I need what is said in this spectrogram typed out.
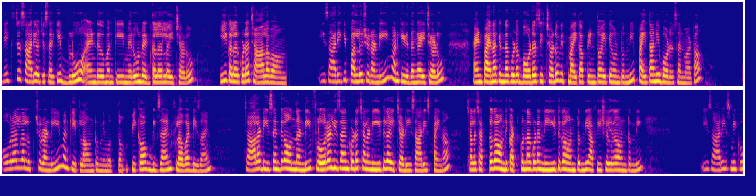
నెక్స్ట్ సారీ వచ్చేసరికి బ్లూ అండ్ మనకి మెరూన్ రెడ్ కలర్లో ఇచ్చాడు. ఈ కలర్ కూడా చాలా బాగుంది. ఈ శారీకి పళ్ళు చూడండి మనకి ఈ విధంగా ఇచ్చాడు. అండ్ పైన కింద కూడా బోర్డర్స్ ఇచ్చాడు. విత్ మైకా ప్రింట్తో అయితే ఉంటుంది. పైతానీ బోర్డర్స్ అనమాట ఓవరాల్గా లుక్ చూడండి. మనకి ఇట్లా ఉంటుంది మొత్తం. పికాక్ డిజైన్ ఫ్లవర్ డిజైన్ చాలా డీసెంట్గా ఉందండి. ఫ్లోరల్ డిజైన్ కూడా చాలా నీట్గా ఇచ్చాడు ఈ సారీస్ పైన. చాలా చక్కగా ఉంది. కట్టుకున్నా కూడా నీట్గా ఉంటుంది. అఫీషియల్గా ఉంటుంది. ఈ సారీస్ మీకు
